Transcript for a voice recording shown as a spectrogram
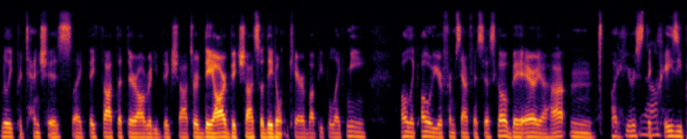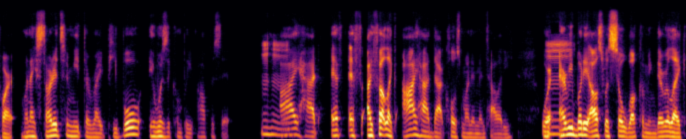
really pretentious. Like they thought that they're already big shots or they are big shots so they don't care about people like me. Oh like oh you're from san francisco bay area huh? Mm. but here's yeah. the crazy part. When i started to meet the right people it was the complete opposite. Mm-hmm. i had if, if i felt like i had that close-minded mentality where mm. everybody else was so welcoming. They were like,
